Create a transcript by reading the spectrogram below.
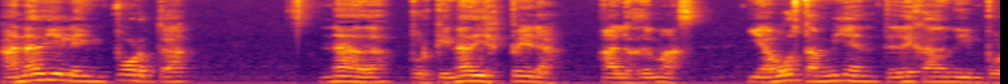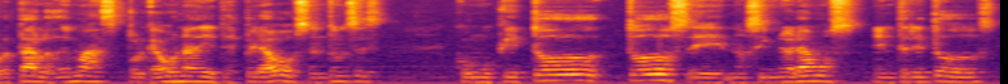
a nadie le importa nada porque nadie espera a los demás. Y a vos también te dejan de importar los demás porque a vos nadie te espera a vos. Entonces, como que todo, todos eh, nos ignoramos entre todos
